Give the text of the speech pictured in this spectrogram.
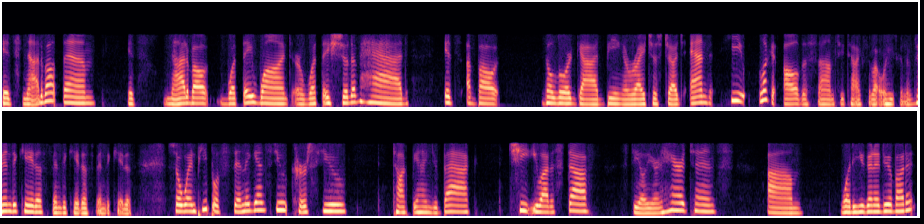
It's not about them. It's not about what they want or what they should have had. It's about the Lord God being a righteous judge. And he look at all the Psalms he talks about where he's going to vindicate us, vindicate us, vindicate us. So when people sin against you, curse you, talk behind your back, cheat you out of stuff, steal your inheritance, um, what are you going to do about it?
